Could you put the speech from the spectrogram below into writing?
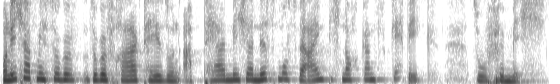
Und ich habe mich so, so gefragt, hey, so ein Abperlmechanismus wäre eigentlich noch ganz gäbig, so für mich.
